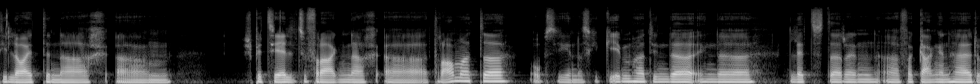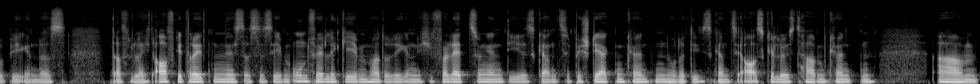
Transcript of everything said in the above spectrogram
die Leute nach ähm, speziell zu fragen nach äh, Traumata, ob es irgendwas gegeben hat in der, in der letzteren äh, Vergangenheit, ob irgendwas da vielleicht aufgetreten ist, dass es eben Unfälle gegeben hat oder irgendwelche Verletzungen, die das Ganze bestärken könnten oder die das Ganze ausgelöst haben könnten. Ähm,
